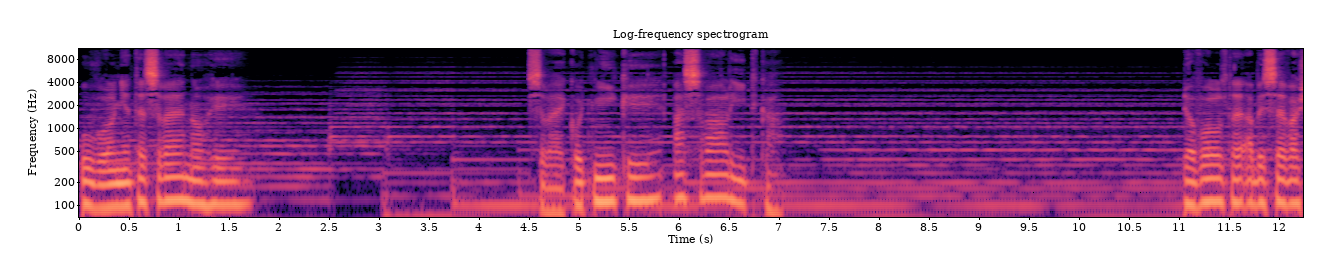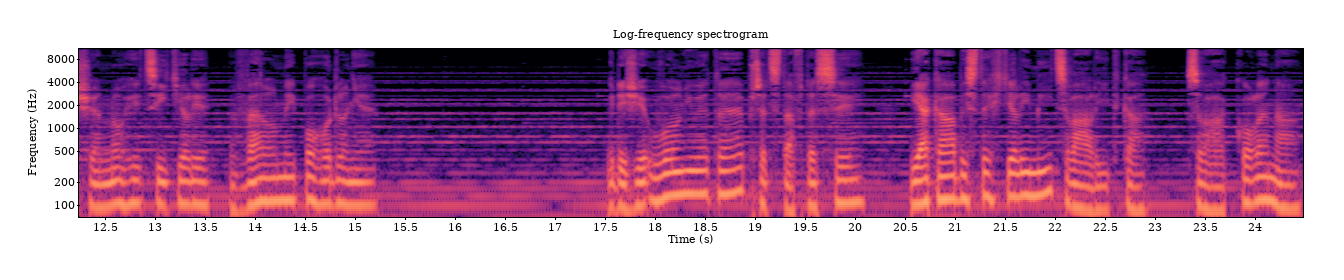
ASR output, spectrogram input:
Uvolněte své nohy, své kotníky a svá lítka. Dovolte, aby se vaše nohy cítily velmi pohodlně. Když je uvolňujete, představte si, jaká byste chtěli mít svá lítka, svá kolena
